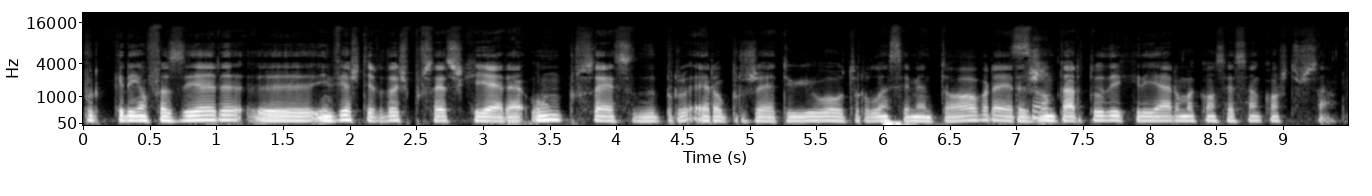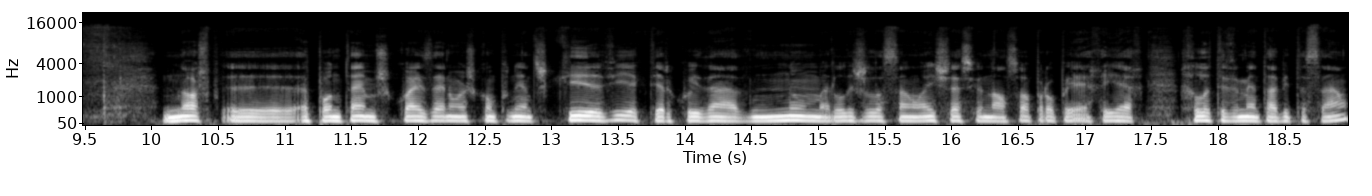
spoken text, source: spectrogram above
porque queriam fazer, eh, em vez de ter dois processos, que era um processo de, era o projeto e o outro o lançamento da obra, era Sim. juntar tudo e criar uma concessão-construção nós eh, apontamos quais eram as componentes que havia que ter cuidado numa legislação excepcional só para o PRR relativamente à habitação.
